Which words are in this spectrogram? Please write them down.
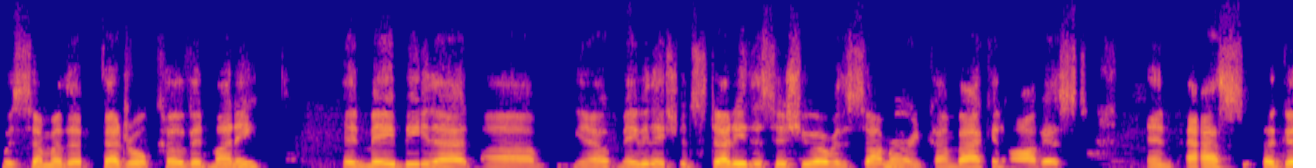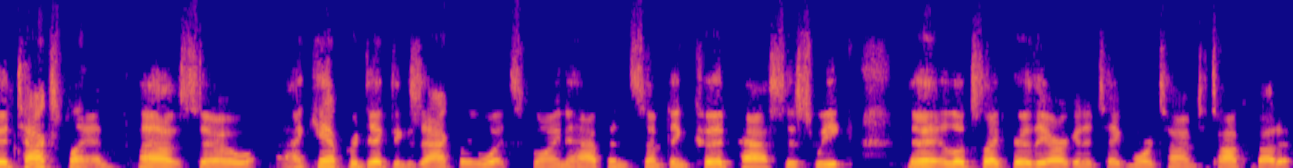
with some of the federal COVID money it may be that uh, you know maybe they should study this issue over the summer and come back in August and pass a good tax plan. Uh, so I can't predict exactly what's going to happen. Something could pass this week. Uh, it looks like they are going to take more time to talk about it.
